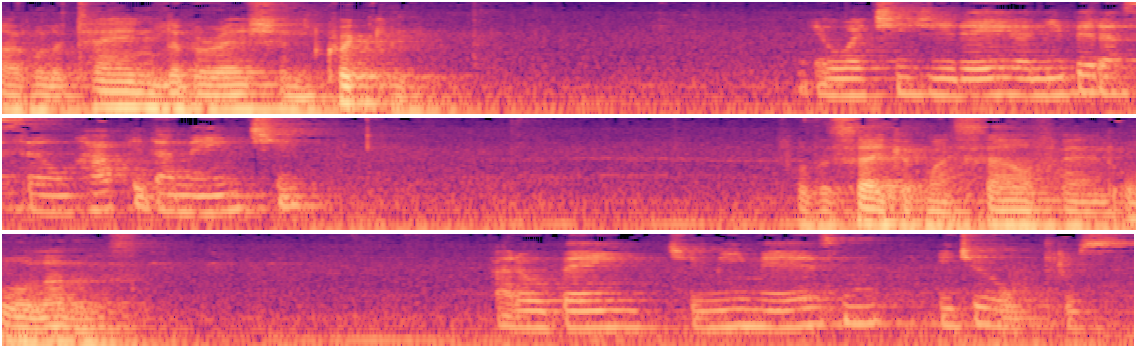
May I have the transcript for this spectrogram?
I will attain liberation quickly. Eu atingirei a liberação rapidamente for the sake of myself and all others. para o bem de mim mesmo e de outros.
